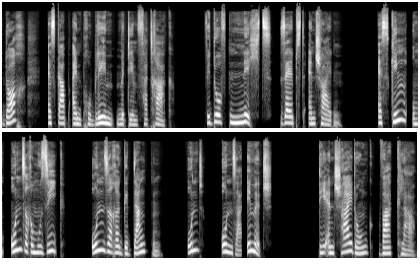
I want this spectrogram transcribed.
Doch es gab ein Problem mit dem Vertrag. Wir durften nichts selbst entscheiden. Es ging um unsere Musik, unsere Gedanken und unser Image. Die Entscheidung war klar.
